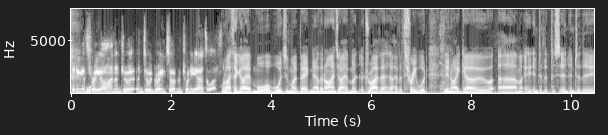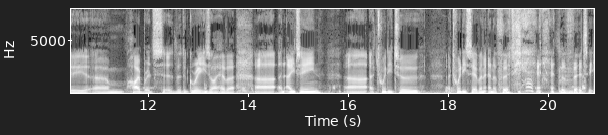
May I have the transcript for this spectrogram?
hitting a three iron into a, into a green 220 yards away. Well, I think I have more woods in my bag now than irons. I have a, a driver. I have a three wood. Then I go um, into the into the um, hybrids, uh, the degrees. I have a uh, an 18, uh, a 22 a 27 and a 30 and a 30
